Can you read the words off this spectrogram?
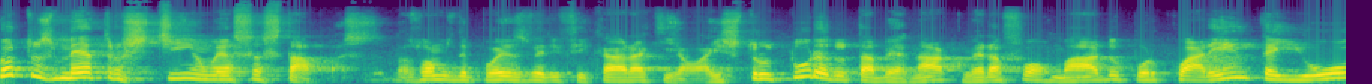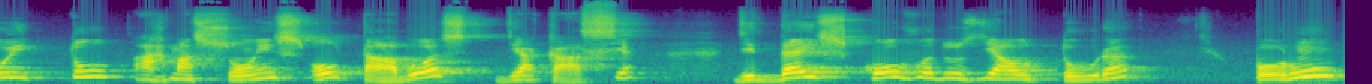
Quantos metros tinham essas tábuas? Nós vamos depois verificar aqui. Ó. A estrutura do tabernáculo era formada por 48 armações ou tábuas de acácia, de 10 côvados de altura por um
